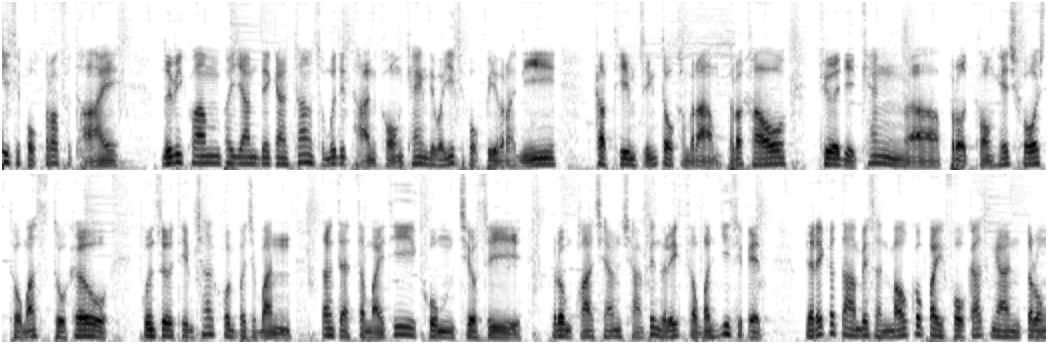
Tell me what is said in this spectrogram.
2026 รอบสุดท้าย โดยมีความพยายามในการสร้างสมมติฐานของแข้งในวัย 26 ปีรายนี้ กับทีมสิงโตคำราม เพราะเขาคืออดีตแข้งอ่อโปรดของเฮดโค้ชโทมัสทูเคิลคุณซื้อทีมชาติคนปัจจุบัน ตั้งแต่สมัยที่คุมเชลซีร่วมคว้าแชมป์แชมเปี้ยนส์ลีก2021 อย่างไรก็ตามเบสันเมาส์ก็ไปโฟกัสงานตรง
